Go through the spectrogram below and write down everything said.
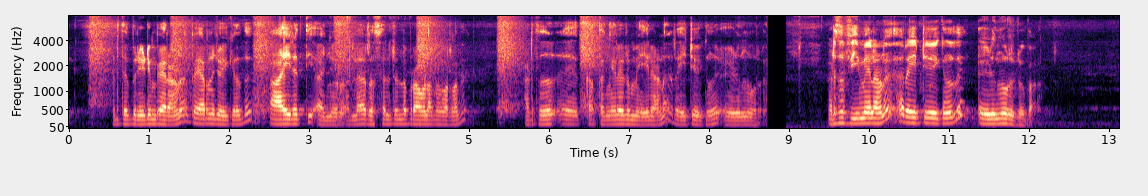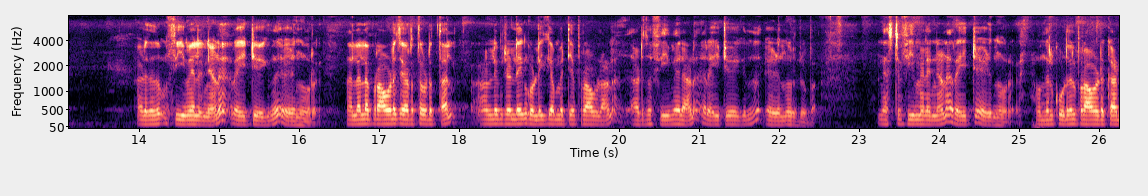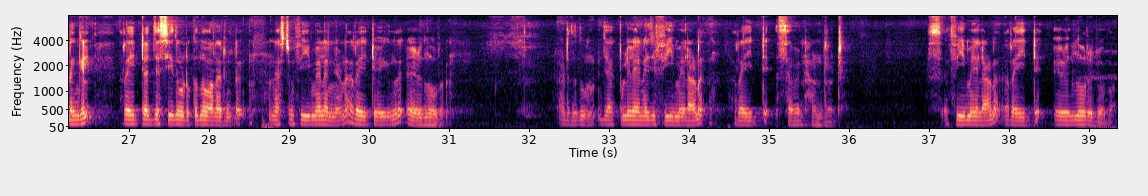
അടുത്ത ബ്രീഡിംഗ് പേരാണ് പെയറിന് ചോദിക്കുന്നത് ആയിരത്തി അഞ്ഞൂറ് അല്ല റിസൾട്ടുള്ള പ്രോബ്ലം പറഞ്ഞത്. അടുത്തത് കത്തങ്ങയിലൊരു മെയിലാണ് റേറ്റ് ചോദിക്കുന്നത് എഴുന്നൂറ്. അടുത്തത് ഫീമെയിലാണ് റേറ്റ് ചോദിക്കുന്നത് എഴുന്നൂറ് രൂപ. അടുത്തതും ഫീമെയിൽ തന്നെയാണ്. റേറ്റ് ചോദിക്കുന്നത് എഴുന്നൂറ്. നല്ല നല്ല പ്രാവൾ ചേർത്ത് കൊടുത്താൽ അൺലിമിറ്റഡിലേയും കൊള്ളിക്കാൻ പറ്റിയ പ്രാവളാണ് അടുത്ത ഫീമെയിലാണ് റേറ്റ് ചോദിക്കുന്നത് എഴുന്നൂറ് രൂപ. നെക്സ്റ്റ് ഫീമെയിൽ തന്നെയാണ് റേറ്റ് എഴുന്നൂറ്. ഒന്നിൽ കൂടുതൽ പ്രാവ് എടുക്കുകയാണെങ്കിൽ റേറ്റ് അഡ്ജസ്റ്റ് ചെയ്ത് കൊടുക്കുമെന്ന് പറഞ്ഞിട്ടുണ്ട്. നെക്സ്റ്റ് ഫീമെയിൽ തന്നെയാണ് റേറ്റ് ചോദിക്കുന്നത് എഴുന്നൂറ്. അടുത്തതും ജാക്പുള്ളി ലൈനേജ് ഫീമെയിലാണ് റേറ്റ് സെവൻ ഹൺഡ്രഡ് ഫീമെയിലാണ് റേറ്റ് എഴുന്നൂറ് രൂപ.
